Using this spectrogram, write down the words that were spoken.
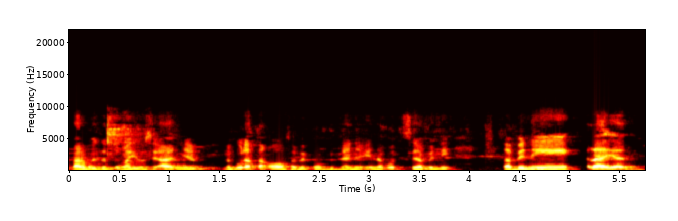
parang biglang tumayo si Anya. Nagulat ako, sabi ko, bigla niya inabot. Sabi ni, sabi ni Ryan,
